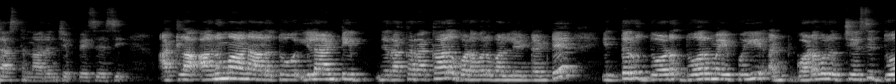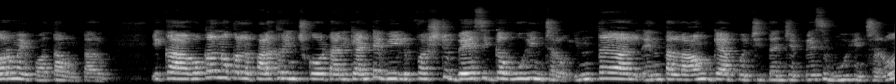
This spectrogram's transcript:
చేస్తున్నారు అని చెప్పేసేసి అట్లా అనుమానాలతో ఇలాంటి రకరకాల గొడవల వల్ల ఏంటంటే ఇద్దరు దూర దూరం అయిపోయి గొడవలు వచ్చేసి దూరం అయిపోతూ ఉంటారు. ఇక ఒకరినొకరు పలకరించుకోవటానికి అంటే వీళ్ళు ఫస్ట్ బేసిక్గా ఊహించరు. ఇంత ఇంత లాంగ్ గ్యాప్ వచ్చిందని చెప్పేసి ఊహించరు.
